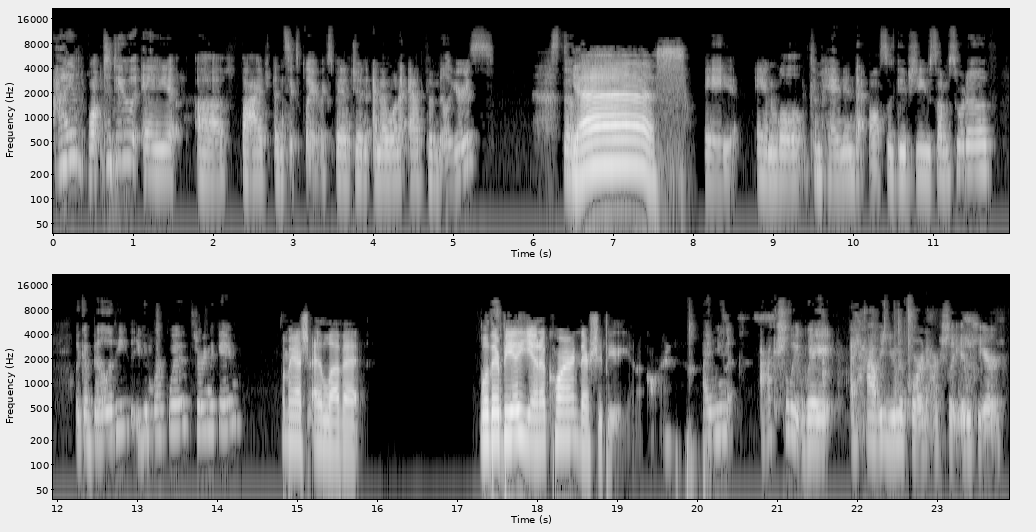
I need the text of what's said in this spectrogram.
I want to do a uh five and six player expansion, and I want to add familiars. So Yes. a animal companion that also gives you some sort of like ability that you can work with during the game. Oh my gosh, I love it. Will there be a unicorn? There should be a unicorn. I mean, actually, wait, I have a unicorn actually in here.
